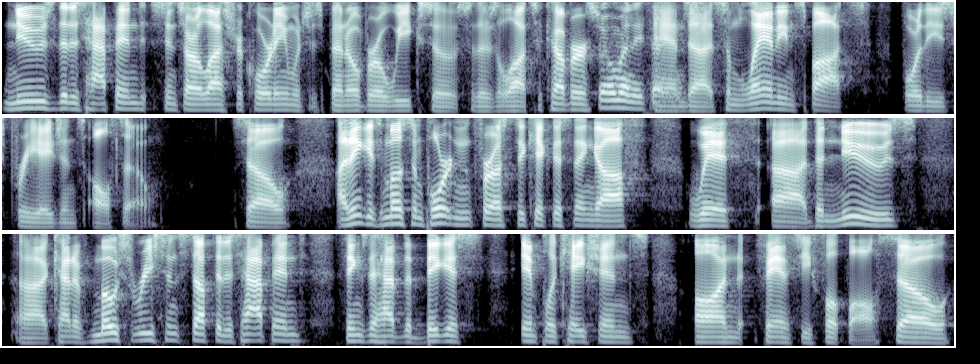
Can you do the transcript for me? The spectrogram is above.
news that has happened since our last recording, which has been over a week. So, so there's a lot to cover. So many things. and uh, some landing spots for these free agents also. So I think it's most important for us to kick this thing off with uh, the news, uh, kind of most recent stuff that has happened, things that have the biggest implications on fantasy football. So,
